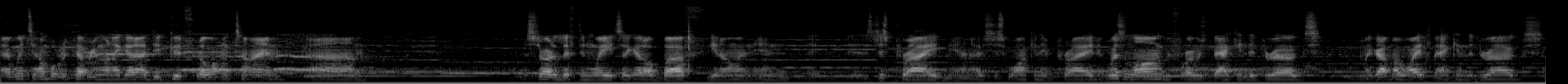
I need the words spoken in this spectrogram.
I went to Humboldt Recovery when I got out, did good for a long time. Um, started lifting weights. I got all buff, you know, and, and it's just pride, man. I was just walking in pride. It wasn't long before I was back into drugs. I got my wife back into drugs.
